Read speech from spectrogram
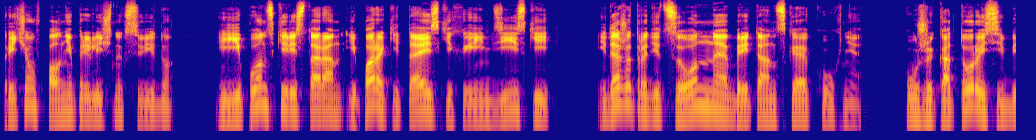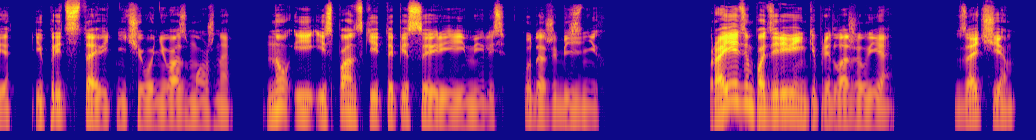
причем вполне приличных с виду. И японский ресторан, и пара китайских, и индийский, и даже традиционная британская кухня, хуже которой себе и представить ничего невозможно. Ну и испанские таписерии имелись, куда же без них. «Проедем по деревеньке», — предложил я. «Зачем?»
